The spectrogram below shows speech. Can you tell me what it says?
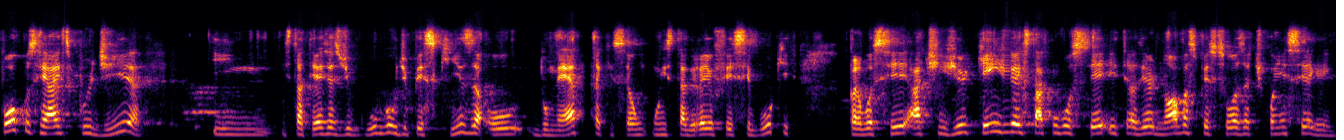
poucos reais por dia em estratégias de Google de pesquisa ou do Meta, que são o Instagram e o Facebook, para você atingir quem já está com você e trazer novas pessoas a te conhecerem.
